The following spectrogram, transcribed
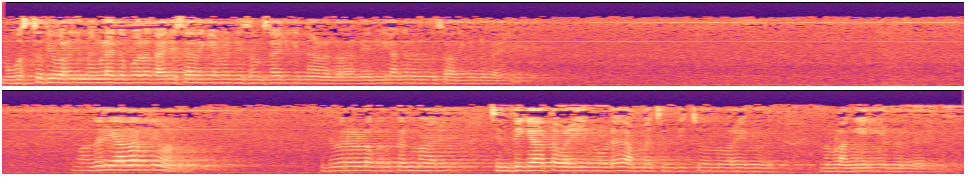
മുഖസ്തുതി പറഞ്ഞ് നിങ്ങളെയൊക്കെ പോലെ കാര്യം സാധിക്കാൻ വേണ്ടി സംസാരിക്കുന്ന ആളല്ല. കാരണം എനിക്ക് അങ്ങനെ ഒന്നും സാധിക്കേണ്ട കാര്യം അതൊരു യാഥാർത്ഥ്യമാണ്. ഇതുവരെയുള്ള ഗുരുക്കന്മാര് ചിന്തിക്കാത്ത വഴിയിലൂടെ അമ്മ ചിന്തിച്ചു എന്ന് പറയുന്നത് നമ്മൾ അംഗീകരിക്കേണ്ട ഒരു കാര്യമാണ്.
